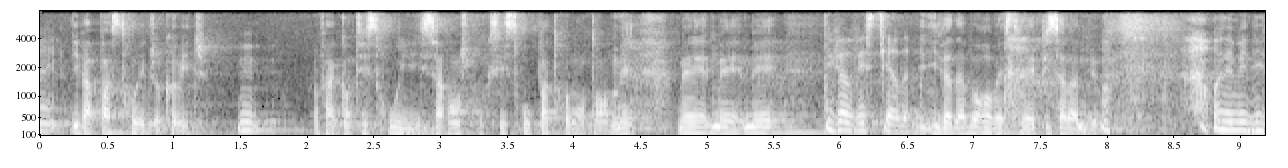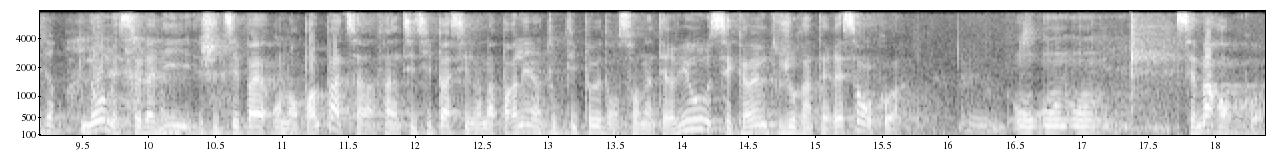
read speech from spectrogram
Ouais. Il va pas se trouver Djokovic. Mm. Enfin, quand il se trouve, il s'arrange pour qu'il se trouve pas trop longtemps. Mais, mais, mais, mais Il va au vestiaire d'abord. il va d'abord au vestiaire et puis ça va mieux. On est médisant. Non, mais cela dit, je ne sais pas, on n'en parle pas de ça. Enfin, Tsitsipas, il en a parlé un tout petit peu dans son interview. C'est quand même toujours intéressant, quoi. On, on- on- c'est marrant, quoi.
